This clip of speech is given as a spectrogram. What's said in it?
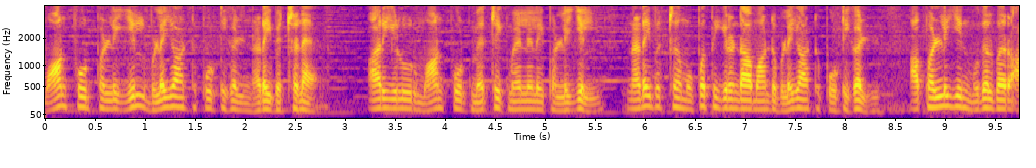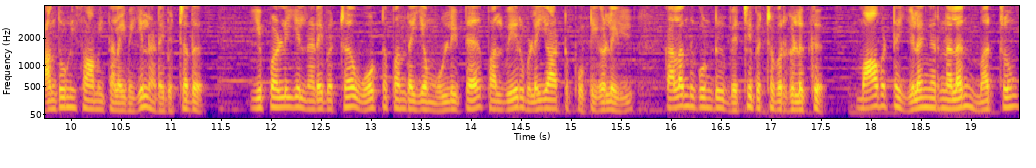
மான்ஃபோர்ட் பள்ளியில் விளையாட்டுப் போட்டிகள் நடைபெற்றன. அரியலூர் மான்ஃபோர்ட் மெட்ரிக் மேல்நிலைப் பள்ளியில் நடைபெற்ற முப்பத்தி இரண்டாம் ஆண்டு விளையாட்டுப் போட்டிகள் அப்பள்ளியின் முதல்வர் அந்தோணிசாமி தலைமையில் நடைபெற்றது. இப்பள்ளியில் நடைபெற்ற ஓட்டப்பந்தயம் உள்ளிட்ட பல்வேறு விளையாட்டுப் போட்டிகளில் கலந்து கொண்டு வெற்றி பெற்றவர்களுக்கு மாவட்ட இளைஞர் நலன் மற்றும்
